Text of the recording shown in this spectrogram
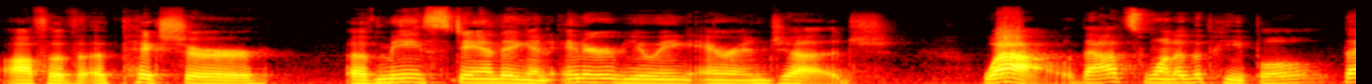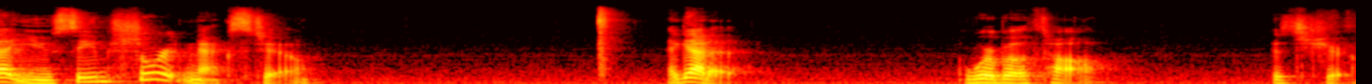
off of a picture of me standing and interviewing Aaron Judge. Wow, that's one of the people that you seem short next to. I get it. We're both tall. It's true.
